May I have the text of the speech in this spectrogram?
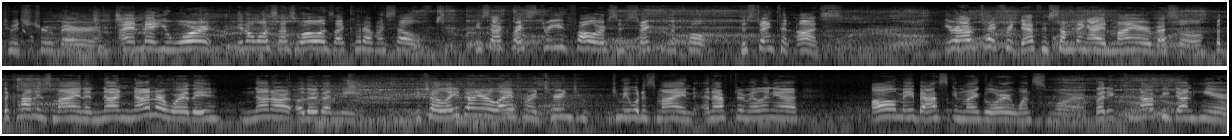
to its true bearer. I admit you wore it almost as well as I could have myself. You sacrificed three followers to strengthen the cult, to strengthen us. Your appetite for death is something I admire, Vessel, but the crown is mine, and none, none are worthy, none are other than me. You shall lay down your life and return to, to me what is mine, and after millennia, all may bask in my glory once more. But it cannot be done here.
